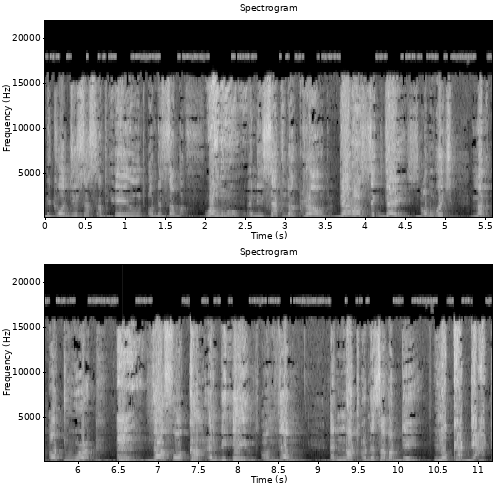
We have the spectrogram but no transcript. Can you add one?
Because Jesus had healed on the Sabbath. Whoa. And he said to the crowd, There are six days on which men ought to work. Therefore, come and be healed on them, and not on the Sabbath day. Look at that.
